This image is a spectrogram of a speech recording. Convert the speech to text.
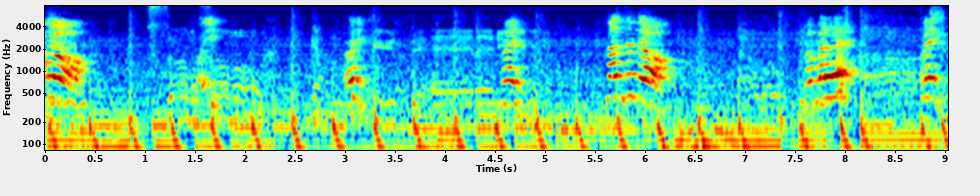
秒。はい。はい。はい30秒。頑張れ。はい。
